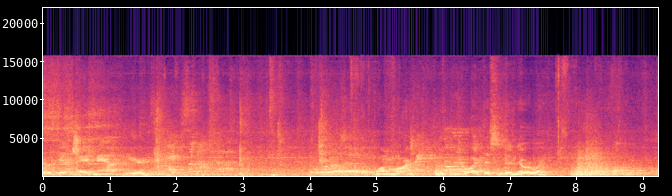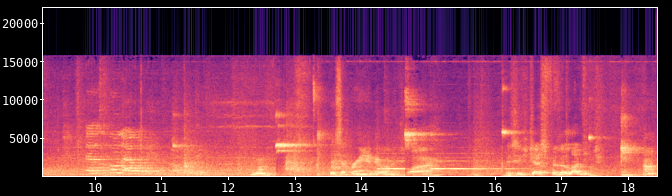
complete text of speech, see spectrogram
we're getting heading out here. One more. You know what? This is a newer one. On. This is a brand new one, why. This is just for the luggage. Huh?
